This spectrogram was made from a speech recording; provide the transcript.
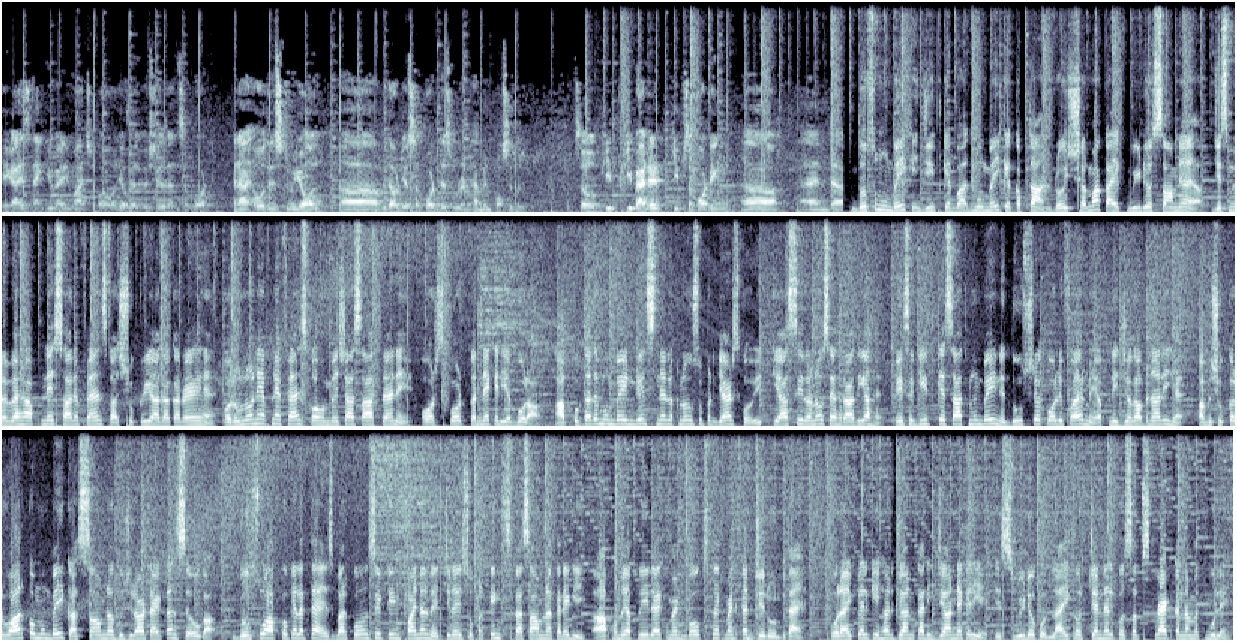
Hey guys, thank you very much for all your well wishes and support. And I owe this to you all. Uh, without your support, this wouldn't have been possible. So keep keep at it, keep supporting, uh, uh, दोस्तों मुंबई की जीत के बाद मुंबई के कप्तान रोहित शर्मा का एक video सामने आया जिसमें वह अपने सारे फैंस का शुक्रिया अदा कर रहे हैं और उन्होंने अपने फैंस को हमेशा साथ रहने और सपोर्ट करने के लिए बोला। आपको बता दें मुंबई इंडियंस ने लखनऊ सुपर जायंट्स को इक्यासी रनों से हरा दिया है। इस जीत के साथ मुंबई ने दूसरे क्वालिफायर में अपनी जगह बना ली है। अब शुक्रवार को मुंबई का सामना गुजरात टाइटन से होगा। दोस्तों आपको क्या लगता है इस बार कौन सी टीम फाइनल में चेन्नई सुपर किंग्स का सामना करेगी? आप हमें अपनी राय कमेंट बॉक्स में कमेंट कर ज़रूर बताएँ। और आईपीएल की हर जानकारी जानने के लिए इस वीडियो को लाइक और चैनल को सब्सक्राइब करना मत भूलें।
